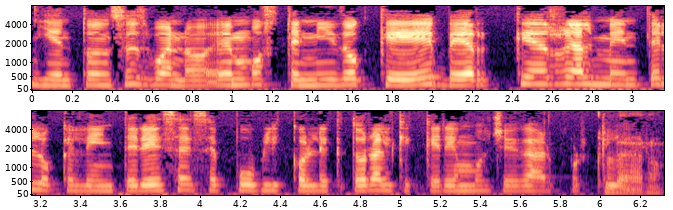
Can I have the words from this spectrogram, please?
y entonces, bueno, hemos tenido que ver qué es realmente lo que le interesa a ese público lector al que queremos llegar. Porque claro.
